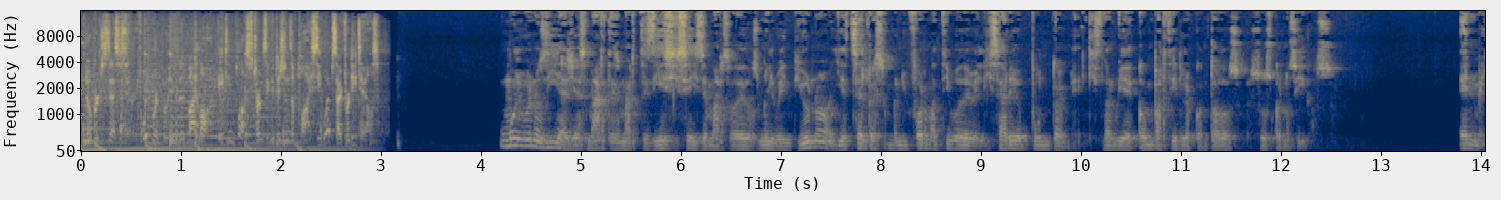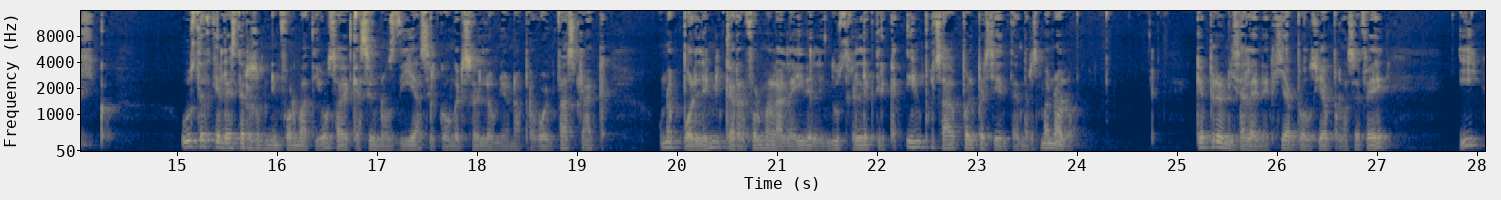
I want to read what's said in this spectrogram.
No purchase necessary. Full prohibited by law. 18 plus terms and conditions apply. See website for details. Muy buenos días. Ya es martes, martes 16 de marzo de 2021 y este es el resumen informativo de belisario.mx. No olvide compartirlo con todos sus conocidos. En México. Usted que lee este resumen informativo sabe que hace unos días el Congreso de la Unión aprobó en Fast Track una polémica reforma a la ley de la industria eléctrica impulsada por el presidente Andrés Manolo, que prioriza la energía producida por la CFE y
